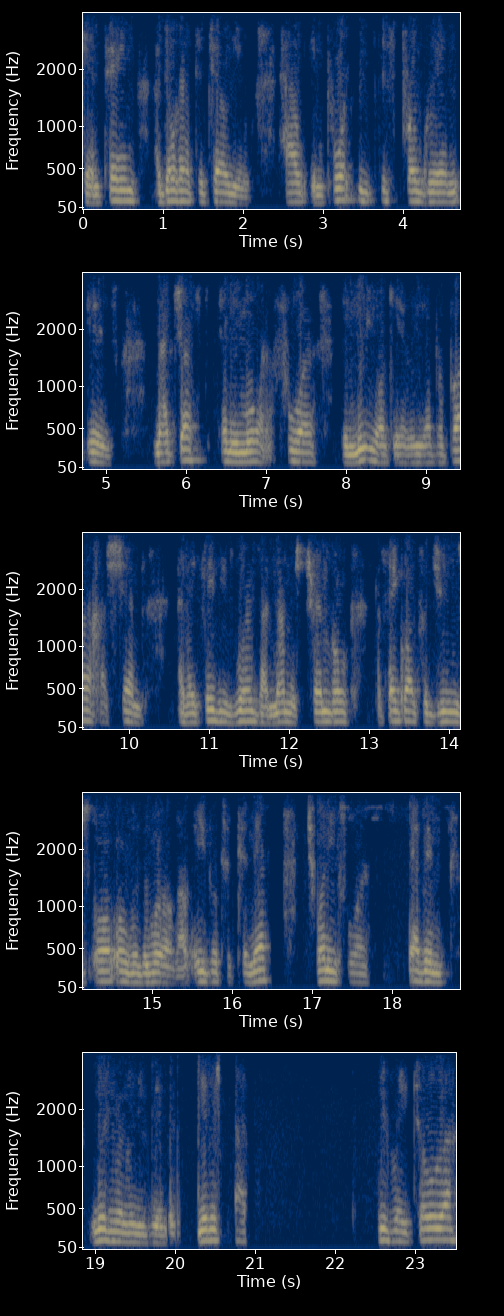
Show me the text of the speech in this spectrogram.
campaign. I don't have to tell you how important this program is, not just anymore for the New York area, but Baruch Hashem, as I say these words, I mamish tremble, but thank God for Jews all over the world are able to connect 24 7, literally with Yiddish, Divrei Torah,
